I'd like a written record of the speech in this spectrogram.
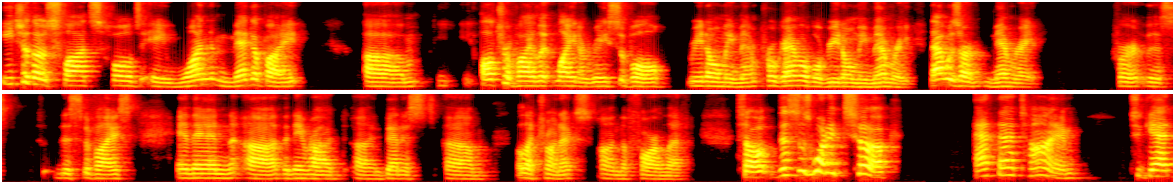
Each of those slots holds a one megabyte um, ultraviolet light erasable read-only programmable read-only memory. That was our memory for this, this device. And then uh, the Narod uh, and Bennest um, electronics on the far left. So this is what it took at that time to get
